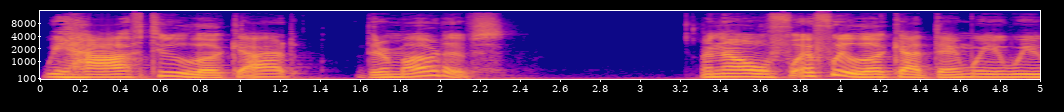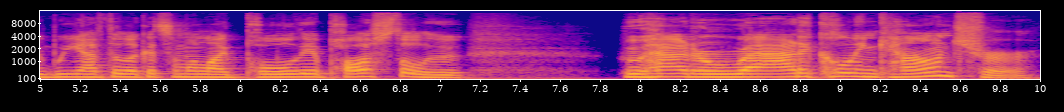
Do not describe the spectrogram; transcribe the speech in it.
we have to look at their motives. And now, if, if we look at them, we, we, we have to look at someone like Paul the Apostle, who who had a radical encounter,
